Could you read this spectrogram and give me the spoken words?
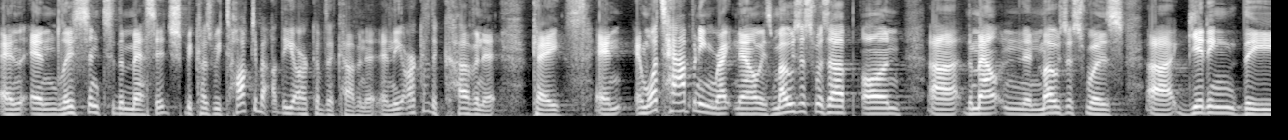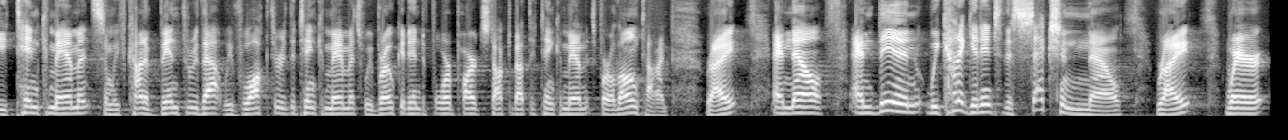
and, and listen to the message because we talked about the Ark of the Covenant. And the Ark of the Covenant, okay, and, and what's happening right now is Moses was up on uh, the mountain and Moses was uh, getting the Ten Commandments. And we've kind of been through that. We've walked through the Ten Commandments. We broke it into four parts, talked about the Ten Commandments for a long time, right? And now, and then we kind of get into this section now right? Where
